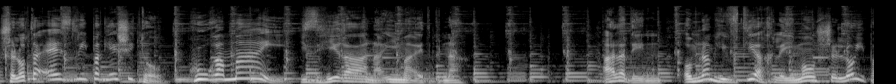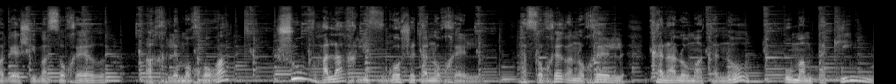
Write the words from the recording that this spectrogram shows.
שלא תעז להיפגש איתו. הוא רמאי, הזהירה נעימה את בנה. אלאדין אמנם הבטיח לאמו שלא ייפגש עם הסוחר, אך למחרת שוב הלך לפגוש את הנוכל. הסוחר הנוכל קנה לו מתנות וממתקים,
